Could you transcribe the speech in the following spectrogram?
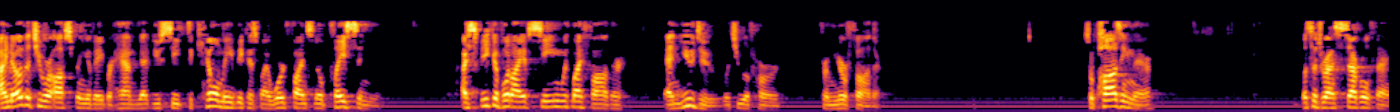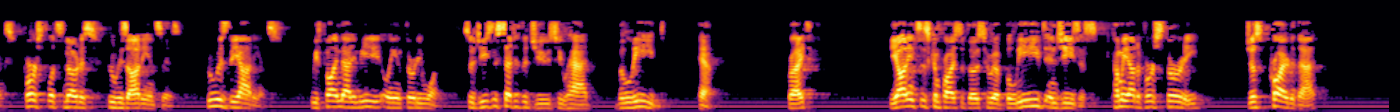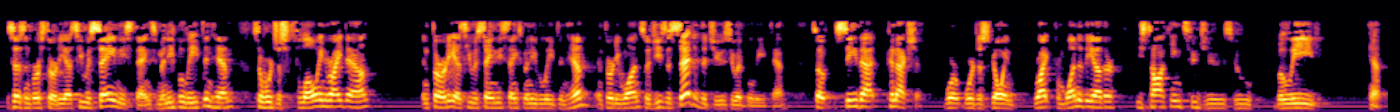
I know that you are offspring of Abraham, yet you seek to kill me because my word finds no place in you. I speak of what I have seen with my father, and you do what you have heard from your father. So pausing there, let's address several things. First, let's notice who his audience is. Who is the audience? We find that immediately in 31. So Jesus said to the Jews who had believed him, right? The audience is comprised of those who have believed in Jesus. Coming out of verse 30, just prior to that, it says in verse 30, as he was saying these things, many believed in him. So we're just flowing right down. In 30, as he was saying these things, many believed in him. In 31, so Jesus said to the Jews who had believed him. So see that connection. We're, we're just going right from one to the other. He's talking to Jews who believe him.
